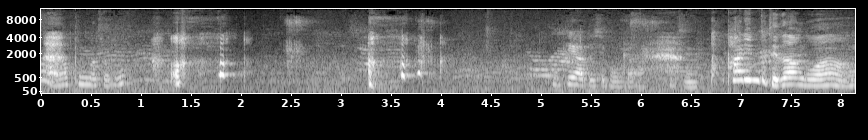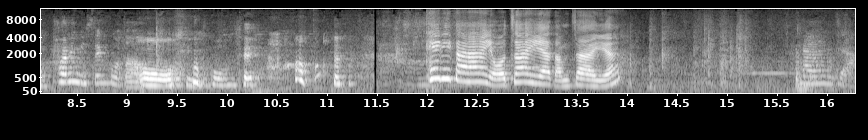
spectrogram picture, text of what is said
안 아픈 거 저거? 고기 하듯이 뭔가. 그치? 팔 힘도 대단한 거야. 어, 팔 힘이 센 거다. 어. 무거운데. 테리가 여자아이야 남자아이야? 남자.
